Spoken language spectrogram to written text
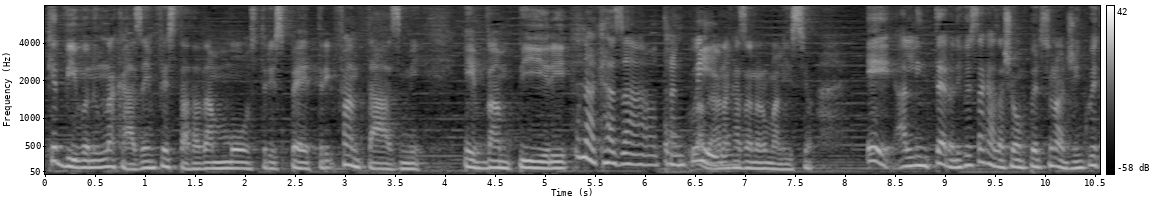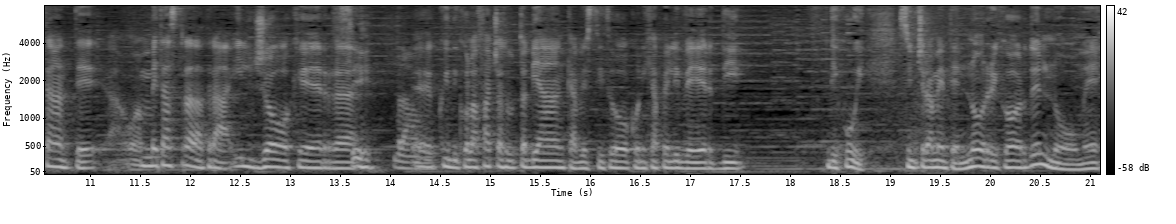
che vivono in una casa infestata da mostri, spettri, fantasmi e vampiri. Una casa tranquilla. Vabbè, una casa normalissima. E all'interno di questa casa c'è un personaggio inquietante a metà strada tra il Joker, Sì, eh, quindi con la faccia tutta bianca, vestito con i capelli verdi, di cui sinceramente non ricordo il nome,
